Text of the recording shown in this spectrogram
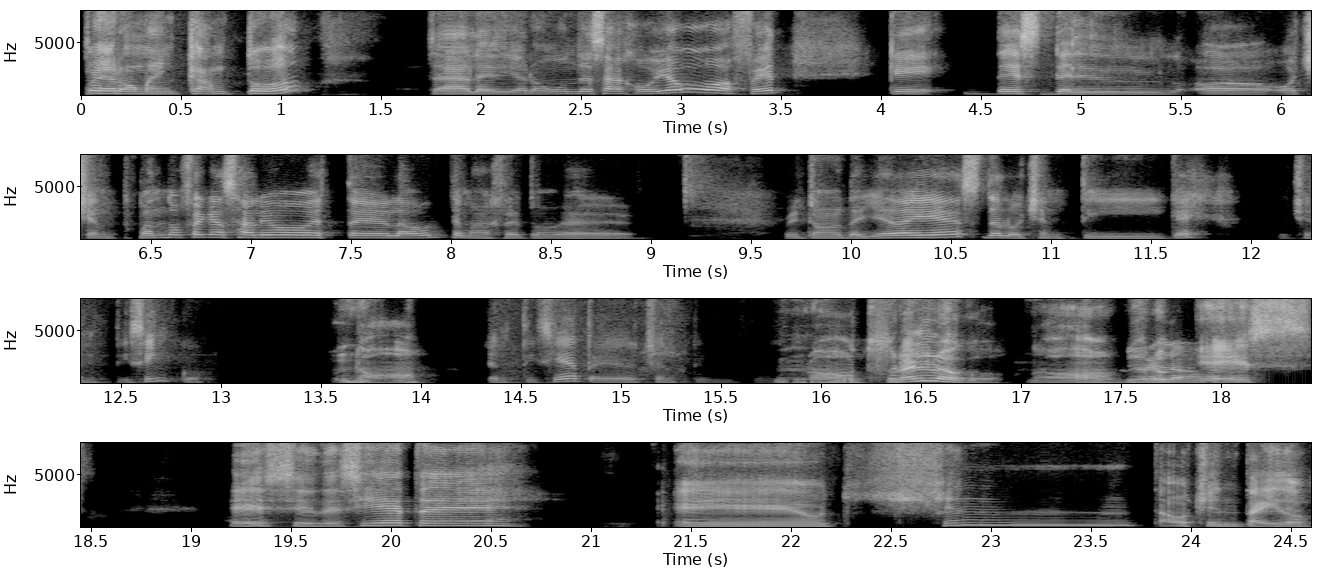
pero me encantó. O sea, le dieron un desarrollo a Boba Fett que desde el uh, 80, ¿cuándo fue que salió este, la última? Eh, Return of the Jedi es del 80, y- ¿qué? 85, No, 87, 80. no, tú eres loco. No, yo lo no. que es, es 77, eh, 80, 82.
